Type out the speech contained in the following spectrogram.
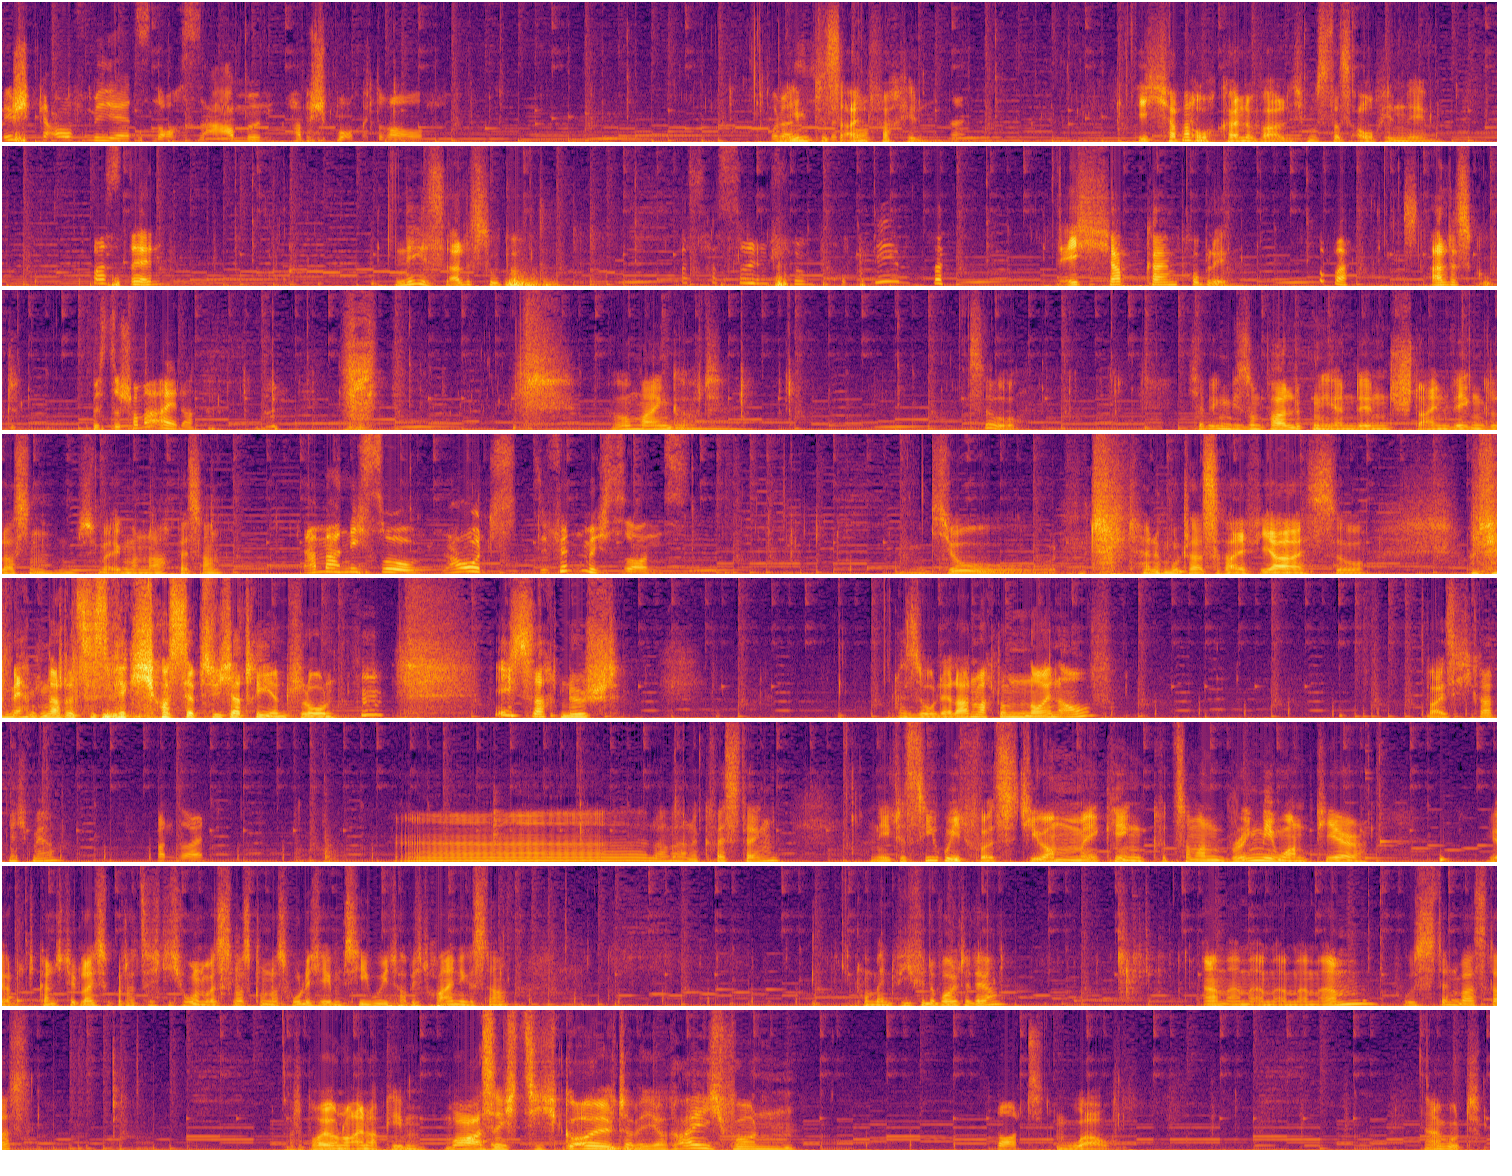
Ich kauf mir jetzt noch Samen. Hab ich Bock drauf. Oder Nehmt es einfach hin. Nein. Ich habe auch keine Wahl. Ich muss das auch hinnehmen. Was denn? Nee, ist alles super. Was hast du denn für ein Problem? Ich habe kein Problem. Mal, Ist alles gut. bist du schon mal einer. Oh mein Gott. So. Ich habe irgendwie so ein paar Lücken hier in den Steinwegen gelassen. Muss ich mal irgendwann nachbessern. Na, mach nicht so laut. Sie finden mich sonst. Jo, deine Mutter ist reif. Ja, ist so. Und wir merken, Nadels ist wirklich aus der Psychiatrie entflohen. Hm. Ich sag nüscht. So, der Laden macht um 9 auf. Weiß ich gerade nicht mehr. Kann sein. Äh, da haben wir eine Quest hängen. Need a seaweed for a stew I'm making. Could someone bring me one, Pierre? Ja, das kann ich dir gleich sogar tatsächlich holen. Weißt du was, komm, das hole ich eben. Seaweed habe ich doch einiges da. Moment, wie viele wollte der? Ähm, ähm, ähm, ähm, ähm, ähm. Wo ist es denn? Was das? Ach, da brauche ich auch noch einen abgeben. Boah, 60 Gold, da wäre ich ja reich von. Not. Wow. Na gut.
